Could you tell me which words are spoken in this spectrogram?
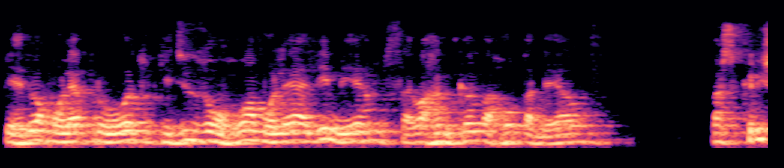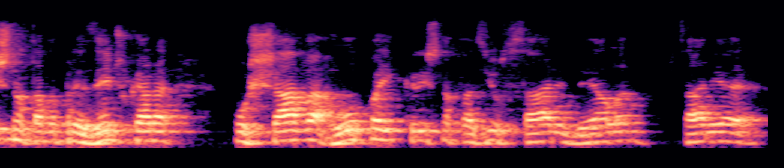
Perdeu a mulher para o outro, que desonrou a mulher ali mesmo, saiu arrancando a roupa dela. Mas Krishna estava presente, o cara puxava a roupa e Krishna fazia o sari dela. Sari é,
